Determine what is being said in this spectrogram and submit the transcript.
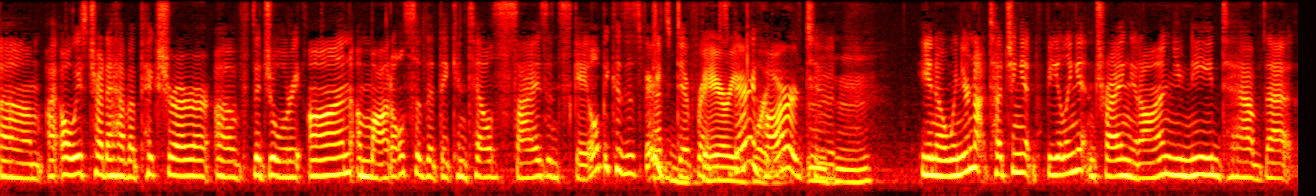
Um, I always try to have a picture of the jewelry on a model so that they can tell size and scale because it's very That's different. very it's very important. Mm-hmm. hard to, you know, when you're not touching it, feeling it, and trying it on, you need to have that.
